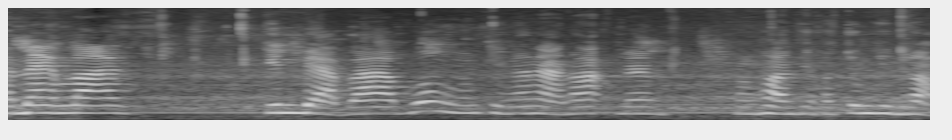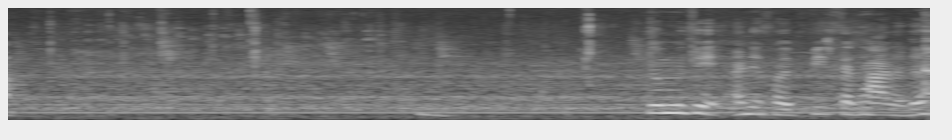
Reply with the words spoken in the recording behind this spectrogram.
ถ้าแม่งว่ากินแบบว่าว่องกินขนาดว่าแม่นบางคนสิเขาจุ่มกินหรอกจุ่มสิอันนี้คอยปิดกระทะเลยเด้อ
